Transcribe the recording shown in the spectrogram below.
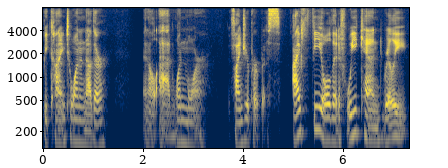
be kind to one another, and I'll add one more find your purpose. I feel that if we can really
